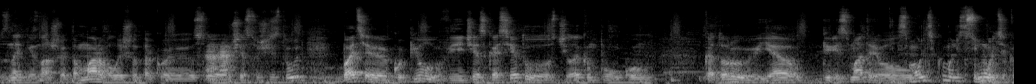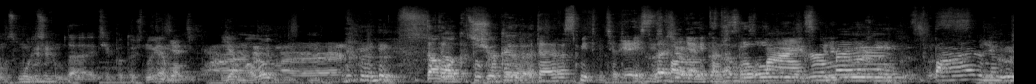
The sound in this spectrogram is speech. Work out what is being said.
знать не знал, что это Марвел и что такое слово Ага. вообще существует. Батя купил VHS-кассету с Человеком-пауком, которую я пересматривал... С мультиком или с С мультиком, с мультиком, да, типа, то есть, ну я, Я- мол- я молод. Там Так, вот что-то... это Аэросмит ведь, эту песню исполняли, кажется. Spider-Man.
